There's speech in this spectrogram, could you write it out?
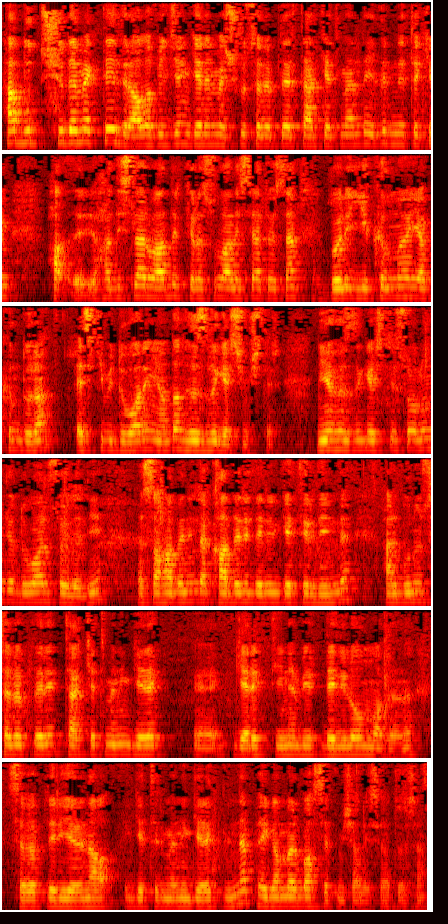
Ha bu şu demek değildir. Alabileceğin gene meşru sebepleri terk etmen değildir. Nitekim e, hadisler vardır ki Resulullah Aleyhisselatü Vesselam böyle yıkılmaya yakın duran eski bir duvarın yanından hızlı geçmiştir. Niye hızlı geçtiği sorulunca duvarı söylediği ve sahabenin de kaderi delil getirdiğinde hani bunun sebepleri terk etmenin gerek e, gerektiğine bir delil olmadığını, sebepleri yerine getirmenin gerekliliğinden peygamber bahsetmiş aleyhissalatü vesselam.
